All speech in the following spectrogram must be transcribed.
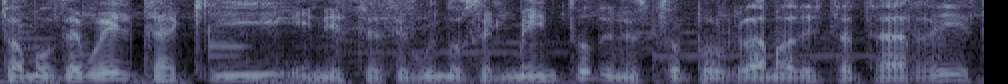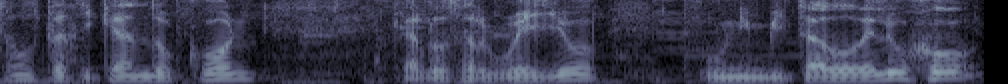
Estamos de vuelta aquí en este segundo segmento de nuestro programa de esta tarde. Estamos platicando con Carlos Argüello, un invitado de lujo,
